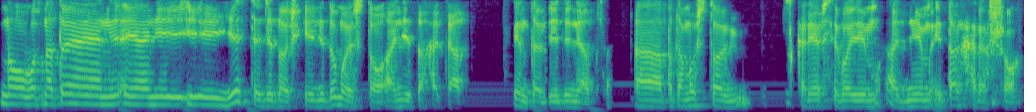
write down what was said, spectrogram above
но вот на то и они, и они и есть одиночки. Я не думаю, что они захотят с кем-то объединяться. А, потому что, скорее всего, им одним и так хорошо.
